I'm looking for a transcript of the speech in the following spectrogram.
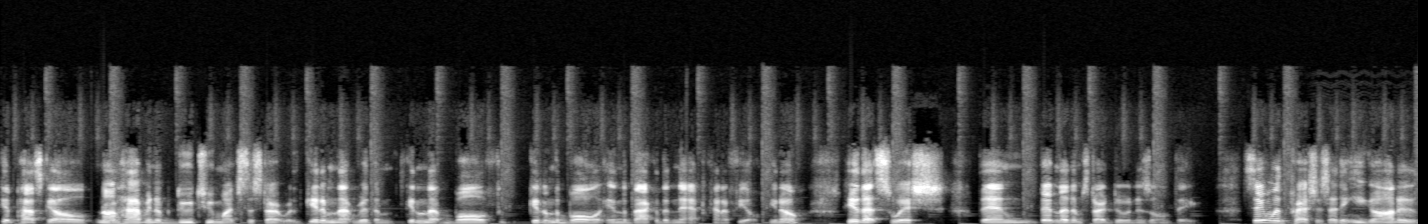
Get Pascal not having to do too much to start with. Get him that rhythm. Get him that ball. Get him the ball in the back of the net kind of feel. You know, hear that swish. Then then let him start doing his own thing. Same with Precious. I think you got to.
